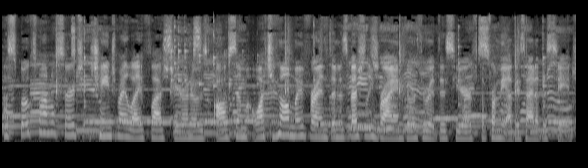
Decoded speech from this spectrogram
The spokesmodel search changed my life last year, and it was awesome watching all my friends and especially Brian go through it this year from the other side of the stage.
